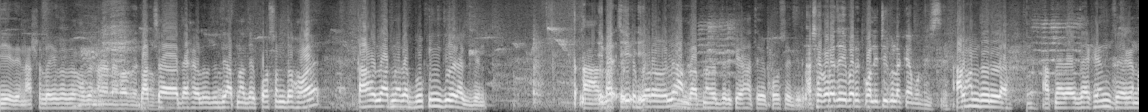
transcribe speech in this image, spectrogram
দিয়ে দেন। আসলে এইভাবে হবে না। বাচ্চা দেখাল যদি আপনাদের পছন্দ হয় তাহলে আপনারা বুকিং দিয়ে রাখবেন। এবার বড় হলে আমরা আপনাদেরকে হাতে পৌঁছে দিব। আশা করা যায় এবারে কোয়ালিটি গুলো কেমন হয়েছে? আলহামদুলিল্লাহ আপনারা দেখেন যে এখানে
